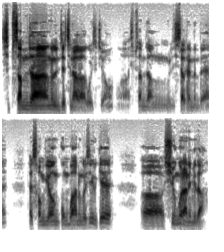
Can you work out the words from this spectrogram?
13장을 이제 지나가고 있죠. 13장을 시작했는데 성경 공부하는 것이 이렇게 어, 쉬운 건 아닙니다.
